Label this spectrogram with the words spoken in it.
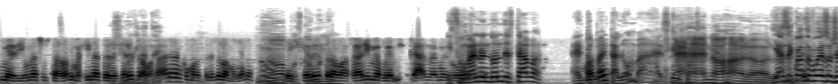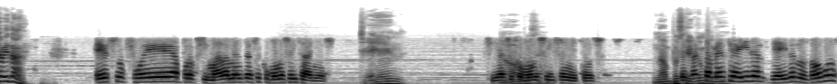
me dio un asustador. Imagínate, dejé de trabajar, eran como las 3 de la mañana. No, dejé pues, de cómo no. trabajar y me fui a mi casa. me ¿Y su mano en dónde estaba? En tu ¿Mande? pantalón, va. Ah, no, no, no. ¿Y hace cuánto fue eso, Chavita? Eso fue aproximadamente hace como unos 6 años. Chin. Sí, hace No, como pues, unos 6 añitos. No, pues exactamente ahí de, de ahí de los dogos,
